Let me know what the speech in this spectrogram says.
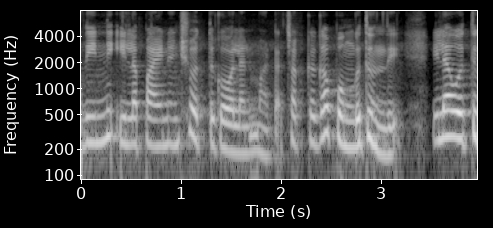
దీన్ని ఇలా పైనుంచి ఒత్తుకోవాలన్నమాట. చక్కగా పొంగుతుంది. ఇలా ఒత్తు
